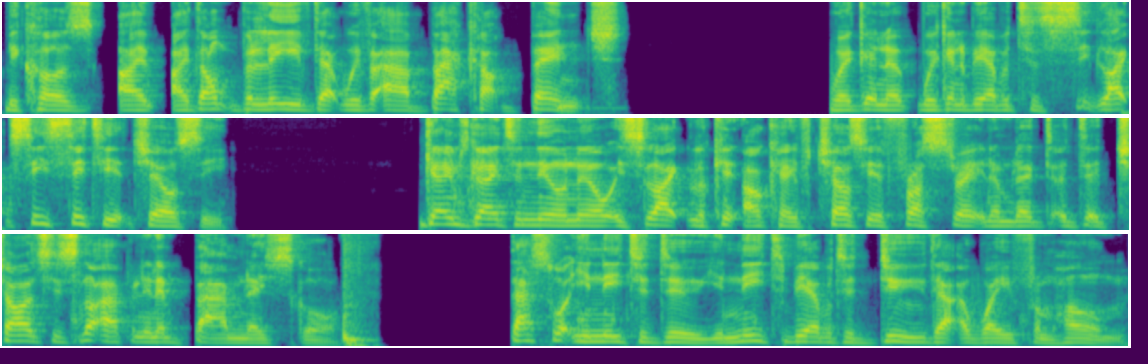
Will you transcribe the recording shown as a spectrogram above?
because I, I don't believe that with our backup bench, we're gonna we're gonna be able to see, like see City at Chelsea. Game's going to nil nil. It's like look at okay, if Chelsea are frustrating them, the, the chance it's not happening, then bam, they score. That's what you need to do. You need to be able to do that away from home.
